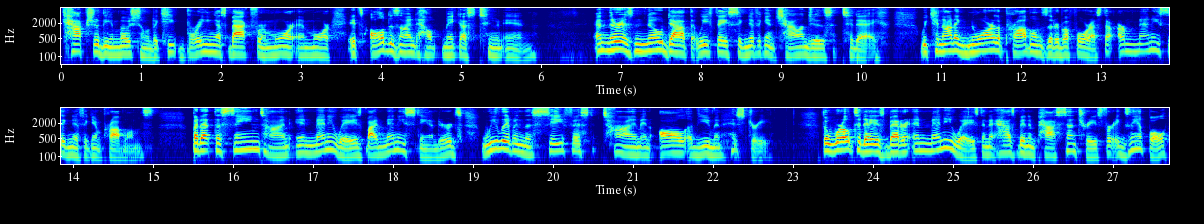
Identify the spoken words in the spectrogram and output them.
capture the emotional, to keep bringing us back for more and more. It's all designed to help make us tune in. And there is no doubt that we face significant challenges today. We cannot ignore the problems that are before us. There are many significant problems. But at the same time, in many ways, by many standards, we live in the safest time in all of human history. The world today is better in many ways than it has been in past centuries. For example,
